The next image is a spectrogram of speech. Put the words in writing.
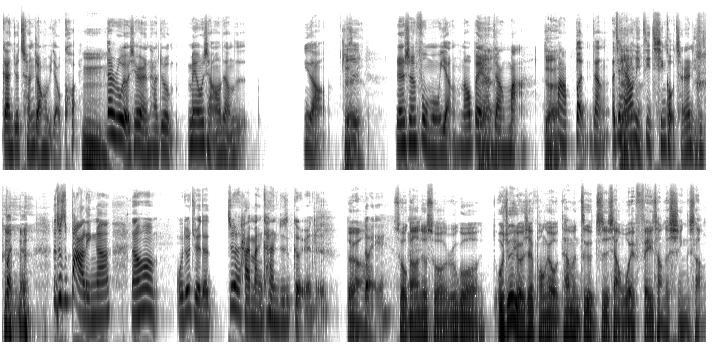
感觉成长会比较快。嗯，但如果有些人他就没有想要这样子，你知道，就是人生父母养，然后被人家这样骂，骂笨这样，而且还要你自己亲口承认你是笨的，那就是霸凌啊。然后我就觉得，这还蛮看就是个人的。对啊，对，所以我刚刚就说，如果我觉得有一些朋友，他们这个志向我也非常的欣赏，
